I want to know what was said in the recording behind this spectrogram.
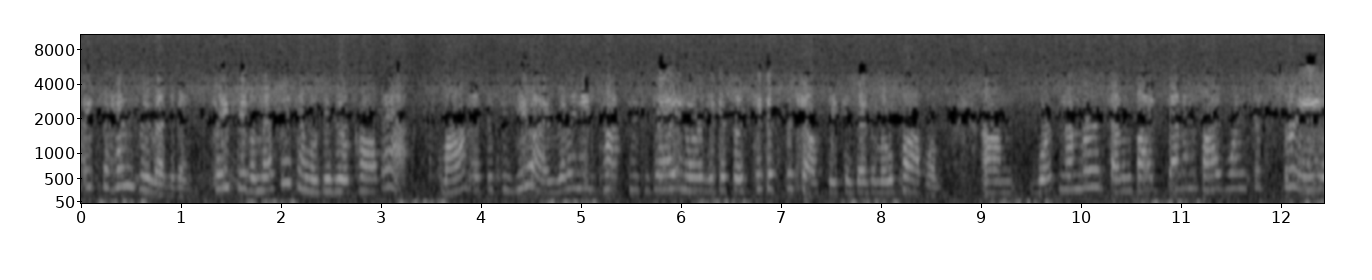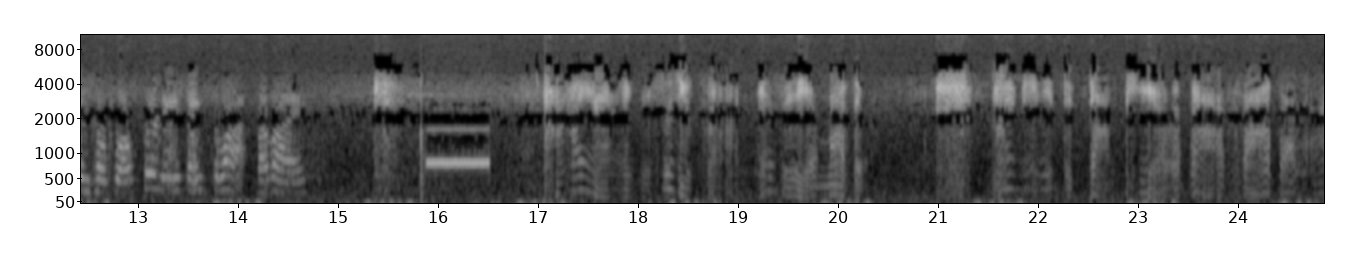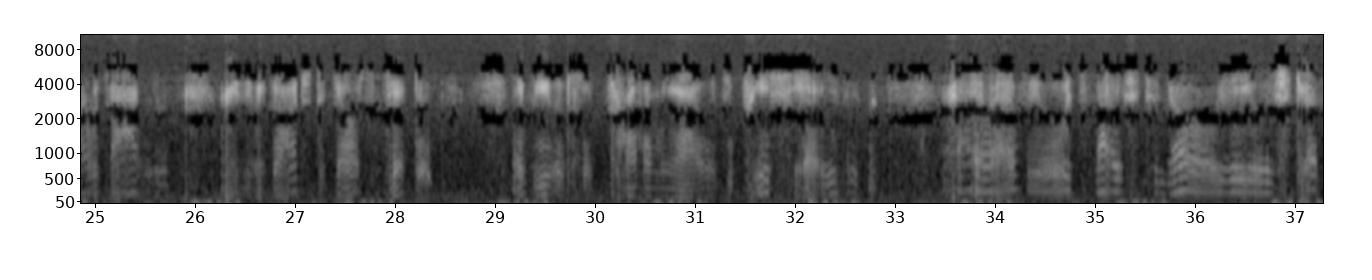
the Hensley residence. Please leave a message and we'll give you a call back. Mom, if this is you, I really need to talk to you today in order to get those tickets for Chelsea because there's a little problem. Um, work number 757-5163 until 1230. Thanks a lot. Bye-bye. Hi. This is your mom. This is your mother. I needed to talk to you about was having in regards to those tickets. If you could call me, I would appreciate it. I love you. It's nice to know you are still.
